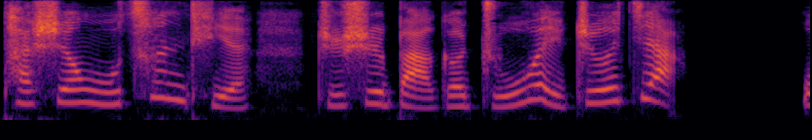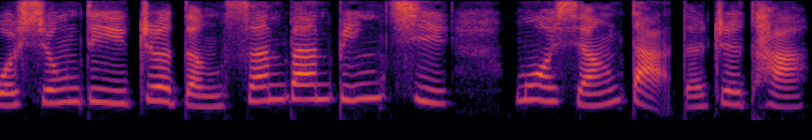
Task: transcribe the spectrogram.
他身无寸铁，只是把个竹尾遮架。我兄弟这等三般兵器，莫想打得着他。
